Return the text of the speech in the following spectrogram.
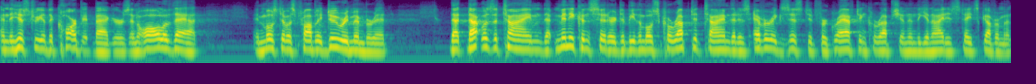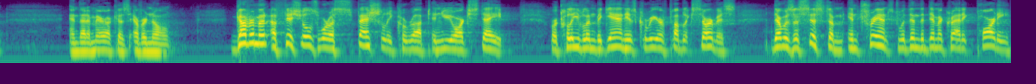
and the history of the carpetbaggers and all of that, and most of us probably do remember it, that that was a time that many consider to be the most corrupted time that has ever existed for graft and corruption in the United States government and that America's ever known. Government officials were especially corrupt in New York State, where Cleveland began his career of public service. There was a system entrenched within the Democratic Party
